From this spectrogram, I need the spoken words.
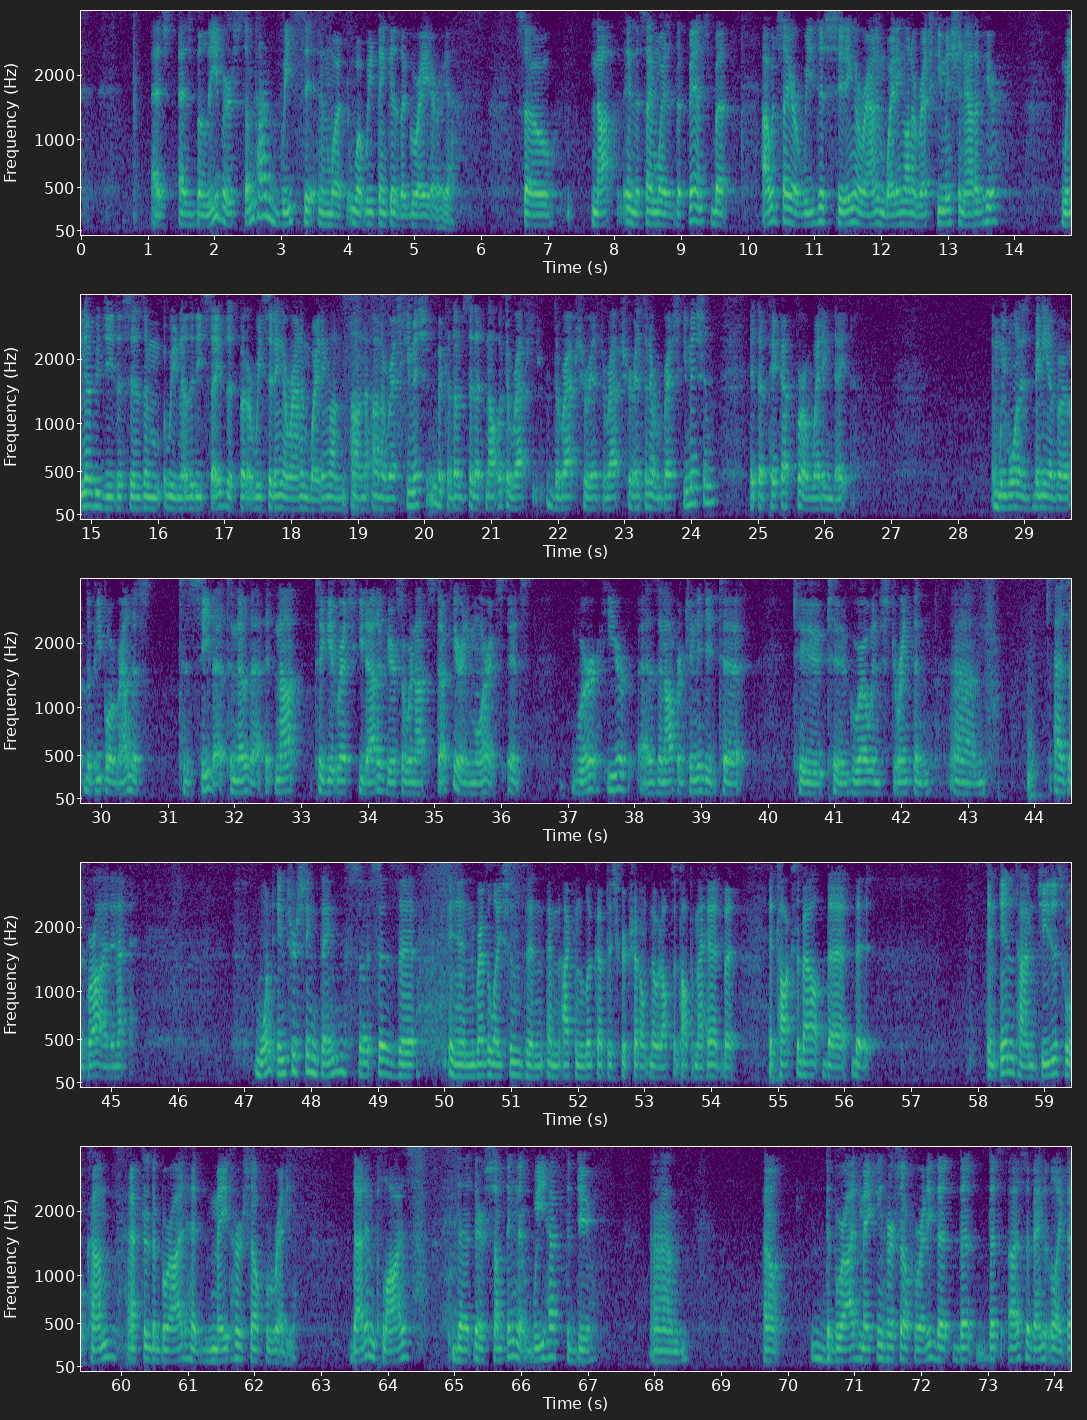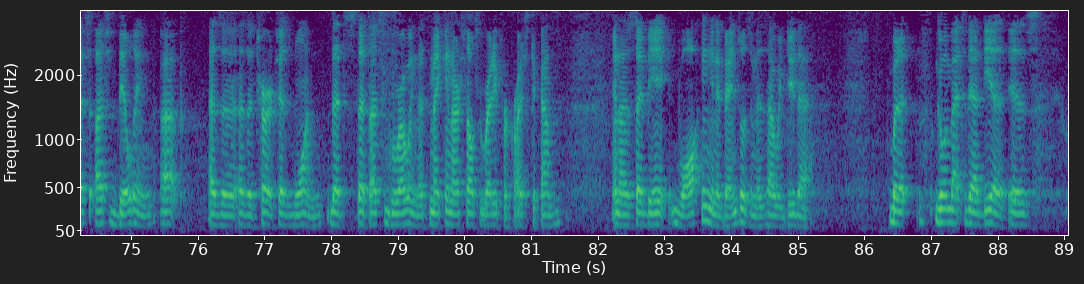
as as believers, sometimes we sit in what what we think is a gray area. So, not in the same way as defense, but I would say, are we just sitting around and waiting on a rescue mission out of here? We know who Jesus is and we know that He saved us, but are we sitting around and waiting on, on, on a rescue mission? Because I would say that's not what the rapture, the rapture is. The rapture isn't a rescue mission, it's a pickup for a wedding date. And we want as many of our, the people around us to see that, to know that. It's not to get rescued out of here so we're not stuck here anymore. It's it's we're here as an opportunity to to to grow and strengthen um, as a bride. And I, one interesting thing. So it says that in Revelations, and, and I can look up the scripture. I don't know it off the top of my head, but it talks about that that in end time Jesus will come after the bride had made herself ready. That implies that there's something that we have to do. Um, I don't. The bride making herself ready. That that that's us evangel like that's us building up as a as a church as one. That's that's us growing. That's making ourselves ready for Christ to come. And I say, being walking in evangelism is how we do that. But going back to the idea is,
